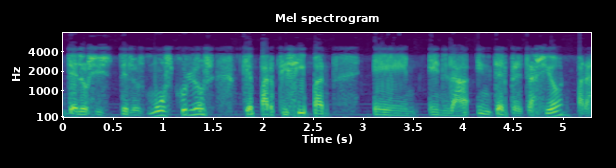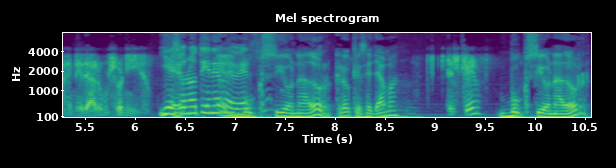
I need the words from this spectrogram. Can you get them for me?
de los, de los músculos que participan eh, en la interpretación para generar un sonido. ¿Y eso no tiene el, creo que se llama. ¿El qué? ¿Buccionador?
